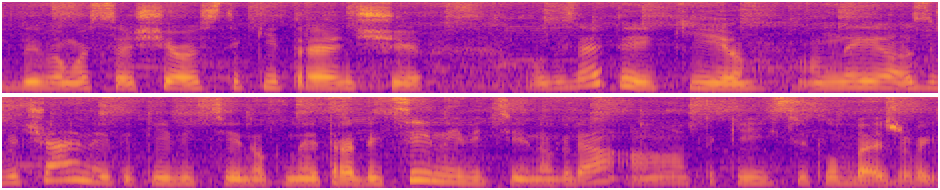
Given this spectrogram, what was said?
Дивимося ще ось такі тренчі. Ви знаєте, які не звичайний такий відтінок, не традиційний відтінок, да? а такий світлобежевий.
